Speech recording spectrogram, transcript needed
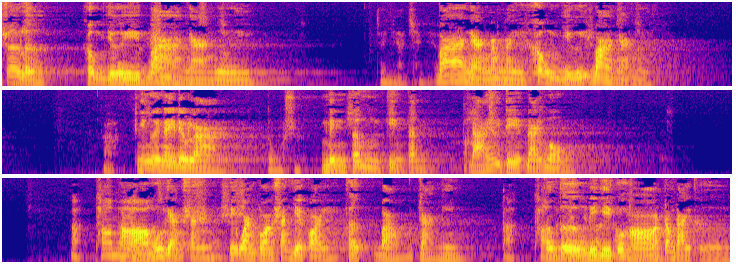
Sơ lược Không dưới ba ngàn người. Ba ngàn năm nay không dưới ba ngàn người. Những người này đều là Minh tâm kiên tịnh Đại triệt đại ngộ. Họ muốn giảng sanh Thì hoàn toàn sanh về cõi Thật báo trang nghiêm Thông thường địa vị của họ trong Đại Thừa,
